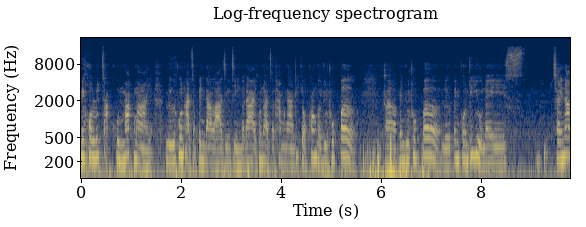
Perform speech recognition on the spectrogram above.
มีคนรู้จักคุณมากมาย หรือคุณอาจจะเป็นดาราจริง ๆ ก็ได้ คุณอาจจะทำงานที่เกี่ยวข้องกับยูทูบเบอร์เอ่อเป็นยูทูบเบอร์หรือเป็นคนที่อยู่ในใช้หน้า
